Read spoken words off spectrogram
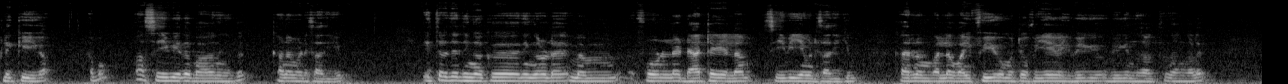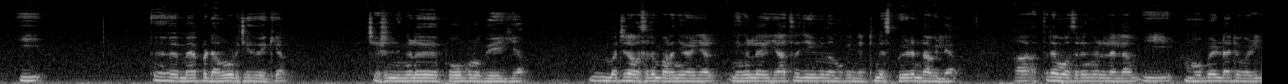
ക്ലിക്ക് ചെയ്യുക. അപ്പോൾ ആ സേവ് ചെയ്ത ഭാഗം നിങ്ങൾക്ക് കാണാൻ വേണ്ടി സാധിക്കും. ഇത്തരത്തിൽ നിങ്ങൾക്ക് നിങ്ങളുടെ ഫോണിലെ ഡാറ്റയെല്ലാം സേവ് ചെയ്യാൻ വേണ്ടി സാധിക്കും. കാരണം വല്ല വൈഫൈയോ മറ്റോ ഫ്രീ ആയി വൈഫൈ ഉപയോഗിക്കുന്ന സ്ഥലത്ത് നിങ്ങൾ ഈ മാപ്പ് ഡൗൺലോഡ് ചെയ്ത് വയ്ക്കുക ശേഷം നിങ്ങൾ പോകുമ്പോൾ ഉപയോഗിക്കുക. ഉം, മറ്റൊരു പറഞ്ഞു കഴിഞ്ഞാൽ നിങ്ങൾ യാത്ര ചെയ്യുമ്പോൾ നമുക്ക് നെറ്റിന്റെ സ്പീഡ് ഉണ്ടാവില്ല. അത്തരം അവസരങ്ങളിലെല്ലാം ഈ മൊബൈൽ ഡാറ്റ വഴി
